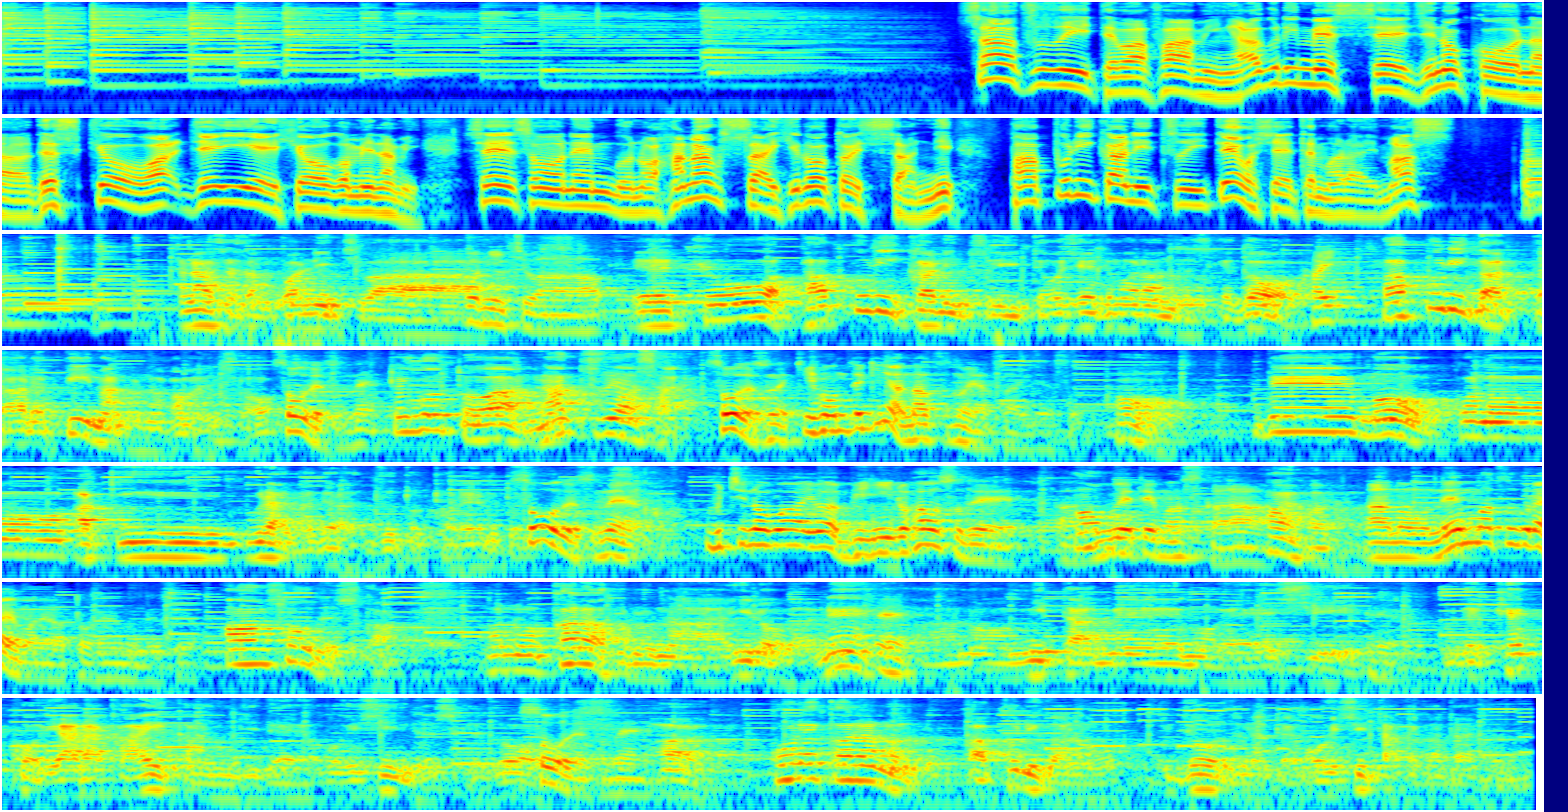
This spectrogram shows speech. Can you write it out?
さあ続いてはファーミンアグリメッセージのコーナーです今日は JA 兵庫南清掃年部の花房博俊さんにパプリカについて教えてもらいます花房さんこんにちはこんにちは。えー今日はパプリカについて教えてもらうんですけど、はいパプリカってあれピーマンの仲間でしょ？そうですね。ということは夏野菜そうですね。基本的には夏の野菜です。うんでもうこの秋ぐらいまではずっと取れるというそうですね。うちの場合はビニールハウスであのあ植えてますから、はいはいあの年末ぐらいまでは取れるんですよ。ああそうですか。あのカラフルな色がね、ええ。あの見た目もええし、で結構柔らかい感じで美味しいんですけど。そうですね。はい、これからのパプリカの上手なって美味しい食べ方って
